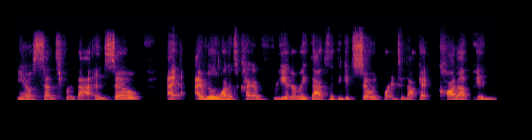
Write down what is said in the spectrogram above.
you know, sense for that. And so I I really wanted to kind of reiterate that because I think it's so important to not get caught up in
